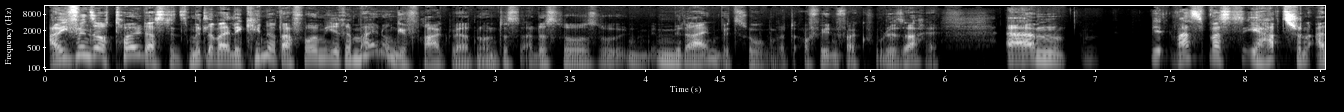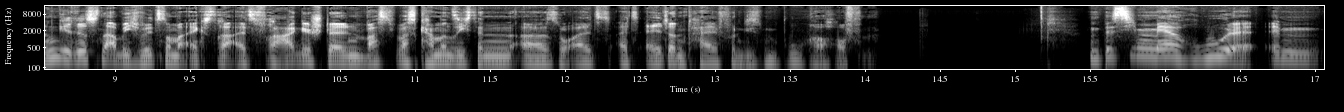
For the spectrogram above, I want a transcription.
Aber ich finde es auch toll, dass jetzt mittlerweile Kinder davor um ihre Meinung gefragt werden und das alles so, so mit einbezogen wird. Auf jeden Fall coole Sache. Ähm, was, was, ihr habt es schon angerissen, aber ich will es nochmal extra als Frage stellen. Was, was kann man sich denn äh, so als, als Elternteil von diesem Buch erhoffen? Ein bisschen mehr Ruhe im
